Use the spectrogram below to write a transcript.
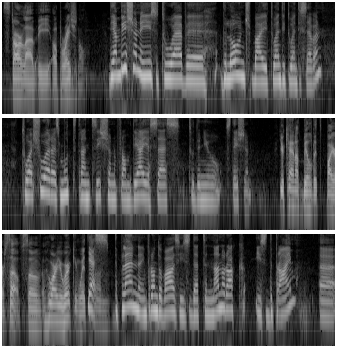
Starlab be operational? The ambition is to have uh, the launch by 2027 to assure a smooth transition from the ISS to the new station. You cannot build it by yourself, so who are you working with? Yes, the plan in front of us is that Nanoracks is the prime. Uh,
